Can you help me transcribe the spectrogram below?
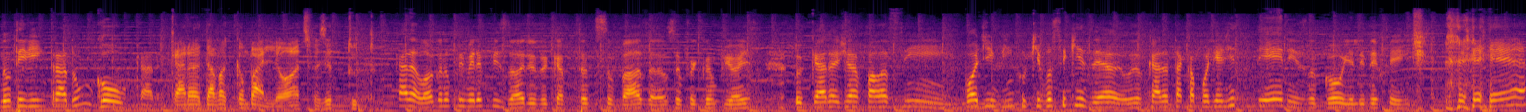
não teria entrado um gol, cara. O cara dava cambalhotes, fazia tudo. Cara, logo no primeiro episódio do Capitão Tsubasa, né, os Super Campeões, o cara já fala assim: pode vir com o que você quiser. O cara tá com a bolinha de tênis no gol e ele defende. É.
